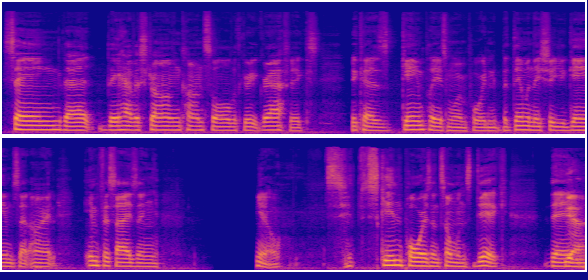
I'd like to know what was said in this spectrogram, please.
saying that they have a strong console with great graphics because gameplay is more important. But then when they show you games that aren't emphasizing, you know, skin pores in someone's dick, then Yeah.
